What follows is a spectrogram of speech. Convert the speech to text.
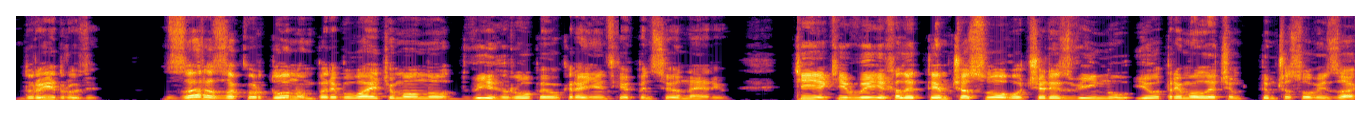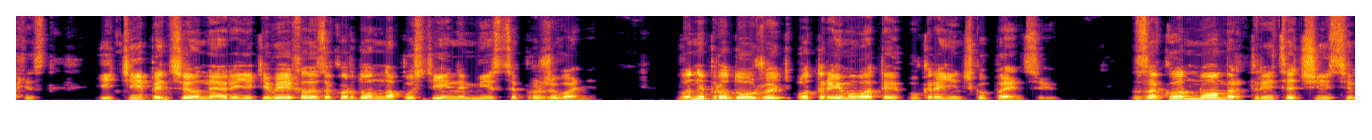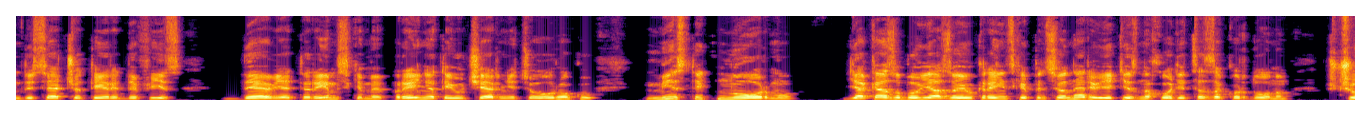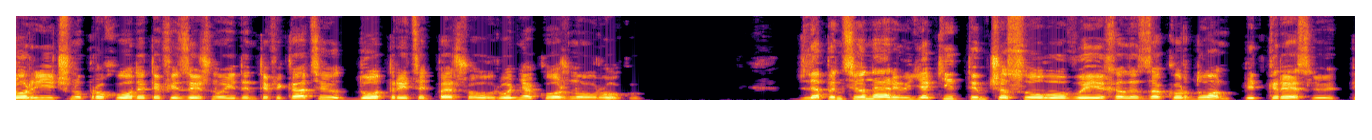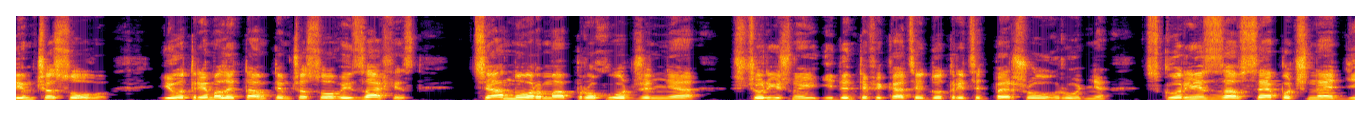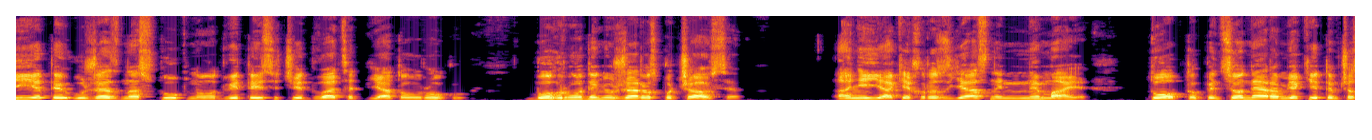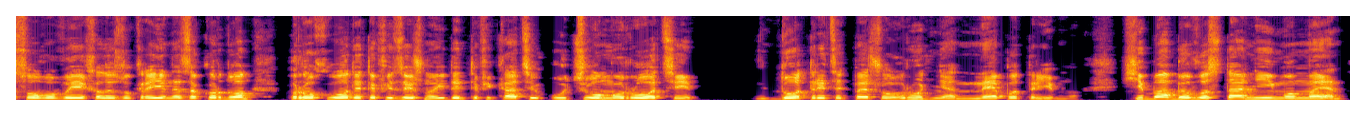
Дорогі друзі, зараз за кордоном перебувають умовно дві групи українських пенсіонерів. Ті, які виїхали тимчасово через війну і отримали тимчасовий захист, і ті пенсіонери, які виїхали за кордон на постійне місце проживання. Вони продовжують отримувати українську пенсію. Закон номер 3674 дефіс 9 римськими, прийнятий у червні цього року, містить норму, яка зобов'язує українських пенсіонерів, які знаходяться за кордоном, щорічно проходити фізичну ідентифікацію до 31 грудня кожного року. Для пенсіонерів, які тимчасово виїхали за кордон, підкреслюють тимчасово, і отримали там тимчасовий захист, ця норма проходження щорічної ідентифікації до 31 грудня скоріш за все почне діяти уже з наступного 2025 року, бо грудень уже розпочався, а ніяких роз'яснень немає. Тобто пенсіонерам, які тимчасово виїхали з України за кордон, проходити фізичну ідентифікацію у цьому році до 31 грудня не потрібно. Хіба би в останній момент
